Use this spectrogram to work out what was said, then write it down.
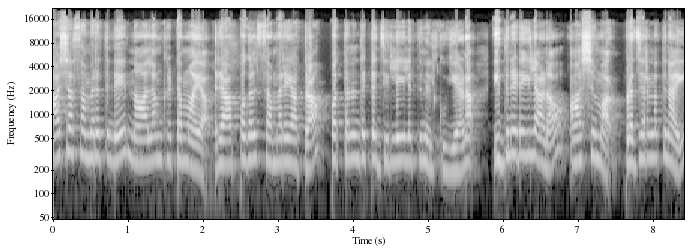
ആശാ സമരത്തിന്റെ നാലാം ഘട്ടമായ രാപ്പകൽ സമരയാത്ര പത്തനംതിട്ട ജില്ലയിലെത്തി നിൽക്കുകയാണ് ഇതിനിടയിലാണ് ആശമാർ പ്രചരണത്തിനായി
